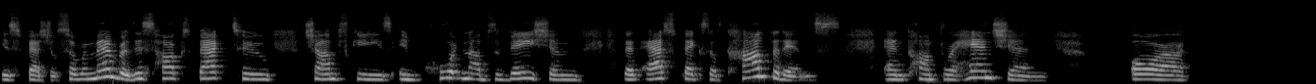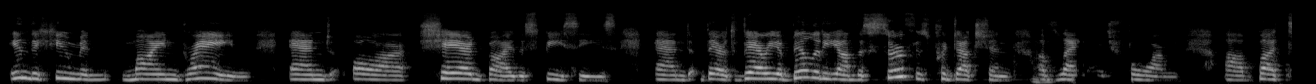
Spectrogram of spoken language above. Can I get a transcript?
is special. So remember, this harks back to Chomsky's important observation that aspects of competence and comprehension are in the human mind brain and are shared by the species. And there's variability on the surface production of mm-hmm. language form, uh, but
